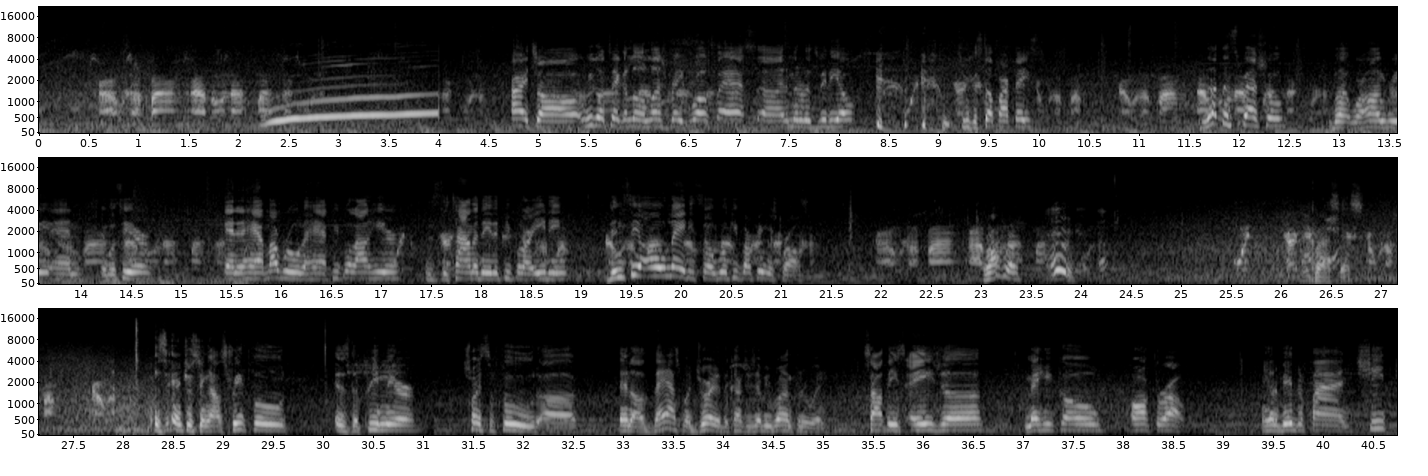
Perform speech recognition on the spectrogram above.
Chaulafán a más. La cola. All right, y'all. We're gonna take a little lunch break real fast uh, in the middle of this video, so we can stuff our face. Chaulafán. Chaulafán a Nothing special, más la cola. but we're hungry and it was here. And it had my rule. It had people out here. This is the time of day that people are eating. Didn't see an old lady, so we'll keep our fingers crossed. Chaulafán Gracias. dólar más la Mm. cola. Bueno, ya llegó Gracias. el chaulafán. Chaulafán. It's interesting how street food is the premier choice of food uh, in a vast majority of the countries that we run through in Southeast Asia, Mexico, all throughout. You're gonna be able to find cheap,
